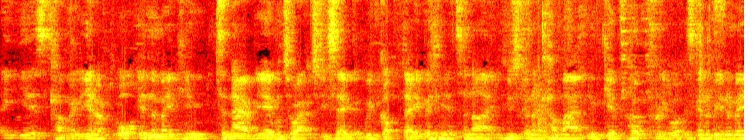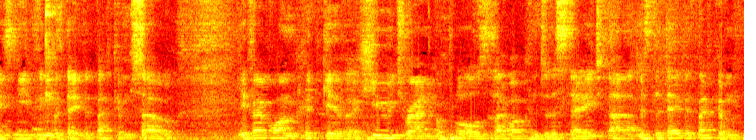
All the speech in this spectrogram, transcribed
eight years coming, you know, or in the making to now be able to actually say that we've got David here tonight who's going to come out and give hopefully what is going to be an amazing evening with David Beckham. So, if everyone could give a huge round of applause as I welcome to the stage uh, Mr. David Beckham.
